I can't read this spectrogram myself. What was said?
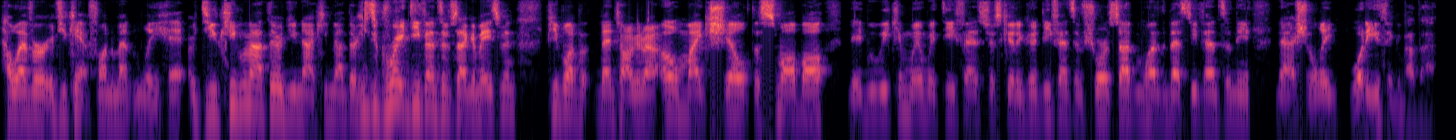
However, if you can't fundamentally hit, or do you keep him out there? Do you not keep him out there? He's a great defensive second baseman. People have been talking about, oh, Mike Shildt, the small ball. Maybe we can win with defense. Just get a good defensive shortstop, and we'll have the best defense in the National League. What do you think about that?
